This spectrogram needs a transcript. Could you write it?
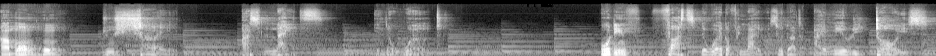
among whom you shine as lights in the world, holding fast the word of life, so that I may rejoice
